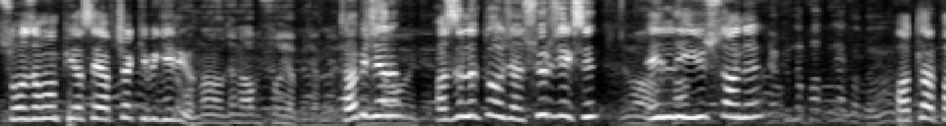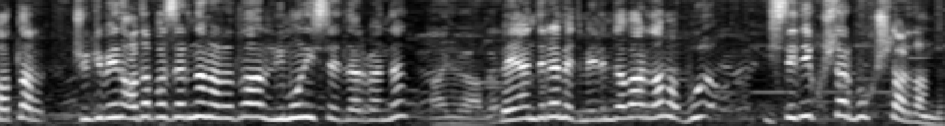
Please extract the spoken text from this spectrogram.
Son zaman piyasa yapacak gibi geliyor. Ondan alacaksın abi soy yapacağım böyle. Tabii canım. Hazırlıklı olacaksın. Süreceksin. abi? 50-100 tane. Yakında patlayacak zaten. Patlar patlar. Çünkü beni Adapazarı'ndan aradılar. Limon istediler benden. Aynen abi. Beğendiremedim. Elimde vardı ama bu istediği kuşlar bu kuşlardandı.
